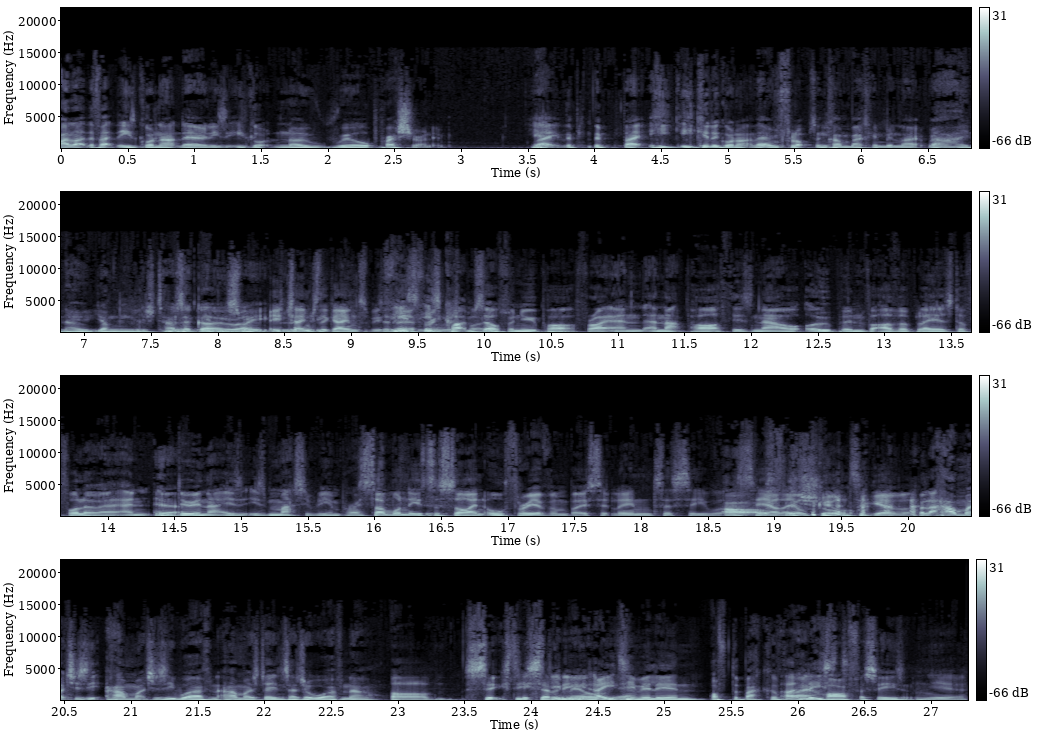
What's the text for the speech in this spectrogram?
I like the fact that he's gone out there and he's he's got no real pressure on him. Yeah. Like, the, the, like he, he could have gone out there and flopped and come back and been like, ah, right, no, young English talent. a go, right? sweet." He changed the game to be fair. He's, he's English cut himself players. a new path, right? And and that path is now open for other players to follow. And, and Yeah. doing that is, is massively impressive. Someone needs to sign all three of them basically, and to see what Oh, see how they all sure. get on together. But like, how much is he? How much is he worth? How much Jadon Sancho worth now? Oh, 60, 60 70, mil, 80 yeah. million. Off the back of At like least. half a season. yeah.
